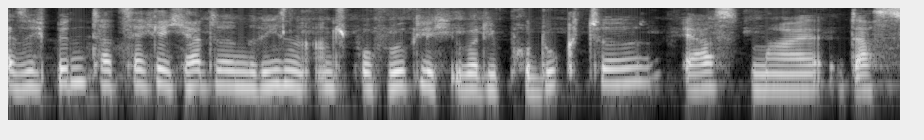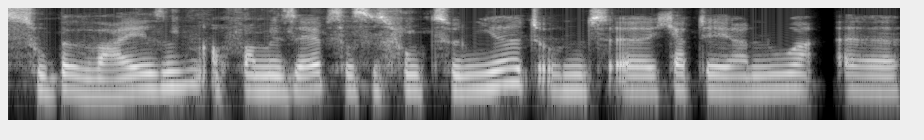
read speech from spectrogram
Also ich bin tatsächlich, ich hatte einen riesen Anspruch, wirklich über die Produkte erstmal das zu beweisen, auch von mir selbst, dass es funktioniert. Und äh, ich hatte ja nur äh,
